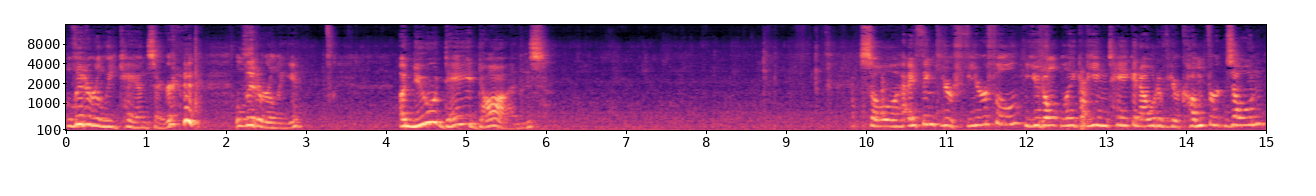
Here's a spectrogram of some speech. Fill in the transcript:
Literally, Cancer. Literally. A new day dawns. So I think you're fearful. You don't like being taken out of your comfort zone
